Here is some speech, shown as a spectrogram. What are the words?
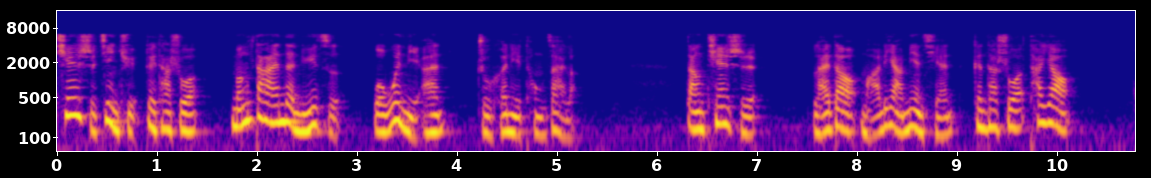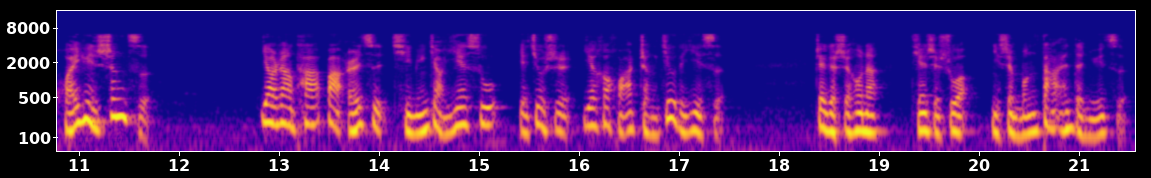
天使进去对他说：“蒙大恩的女子，我问你安，主和你同在了。”当天使来到玛利亚面前，跟他说他要怀孕生子，要让他把儿子起名叫耶稣，也就是耶和华拯救的意思。这个时候呢，天使说：“你是蒙大恩的女子，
